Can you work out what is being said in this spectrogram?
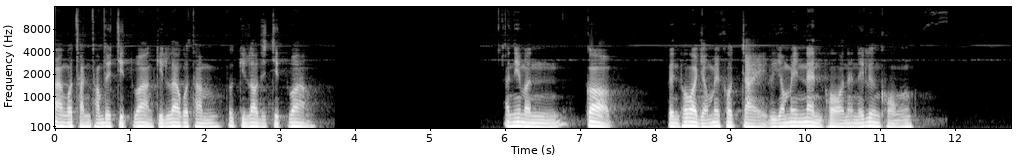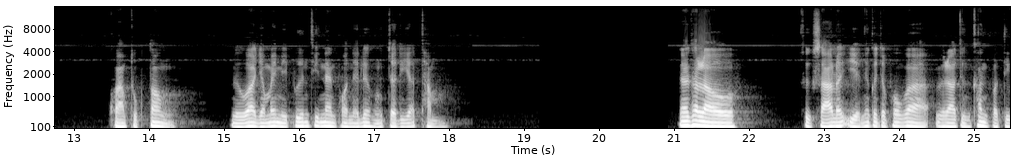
อ้างว่าฉันทำด้วยจิตว่าง กินเหล้าก็ทำก็กินเหล้าด้วยจิตว่าง อันนี้มันก็เป็นเพราะว่ายังไม่เข้าใจหรือยังไม่แน่นพอนะในเรื่องของความถูกต้อง หรือว่ายังไม่มีพื้นที่แน่นพอในเรื่องของจริยธรรม แล้วถ้าเราศึกษาละเอียดเนี่ยก็จะพบว่าเวลาถึงขั้นปฏิ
